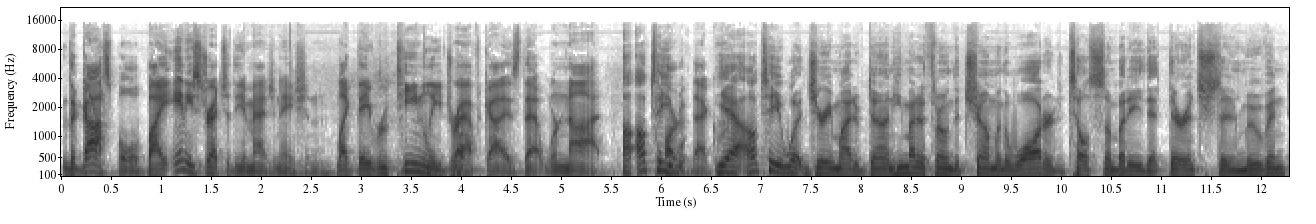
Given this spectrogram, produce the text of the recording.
the gospel by any stretch of the imagination. Like they routinely draft guys that were not. I'll tell part you, of that group. Yeah, I'll tell you what Jerry might have done. He might have thrown the chum in the water to tell somebody that they're interested in moving.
